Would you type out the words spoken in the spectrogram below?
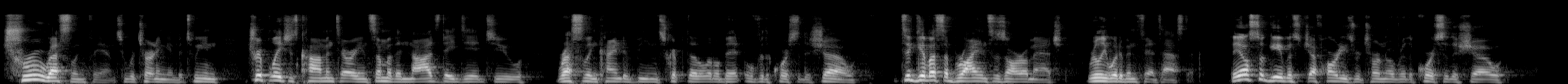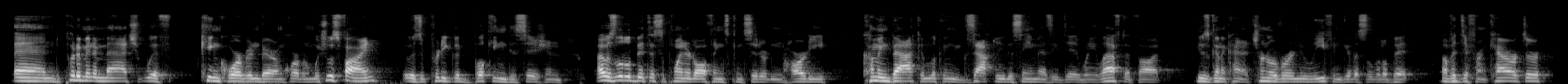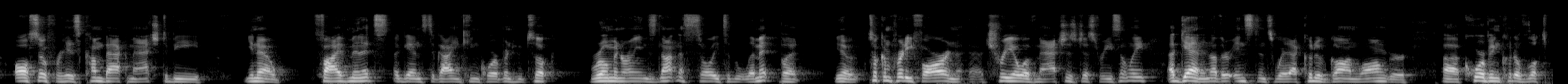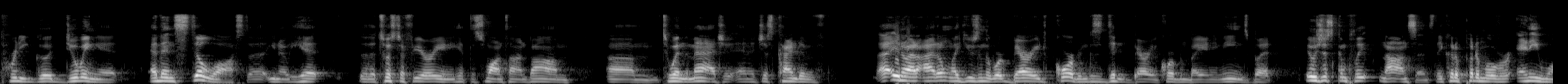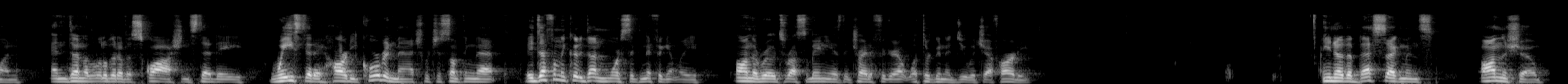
true wrestling fans who were turning in between Triple H's commentary and some of the nods they did to wrestling kind of being scripted a little bit over the course of the show to give us a Bryan Cesaro match really would have been fantastic. They also gave us Jeff Hardy's return over the course of the show and put him in a match with King Corbin, Baron Corbin, which was fine. It was a pretty good booking decision. I was a little bit disappointed, all things considered, in Hardy coming back and looking exactly the same as he did when he left. I thought he was going to kind of turn over a new leaf and give us a little bit of a different character. Also, for his comeback match to be, you know, five minutes against a guy in King Corbin who took Roman Reigns not necessarily to the limit, but you know took him pretty far in a trio of matches just recently. Again, another instance where that could have gone longer. Uh, Corbin could have looked pretty good doing it, and then still lost. Uh, you know, he hit the, the, twist of fury and he hit the swanton bomb um, to win the match, and it just kind of, you know, I, I, don't like using the word buried Corbin because it didn't bury Corbin by any means, but it was just complete nonsense. They could have put him over anyone and done a little bit of a squash. Instead, they wasted a Hardy Corbin match, which is something that they definitely could have done more significantly on the road to WrestleMania as they try to figure out what they're going to do with Jeff Hardy. You know, the best segments on the show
